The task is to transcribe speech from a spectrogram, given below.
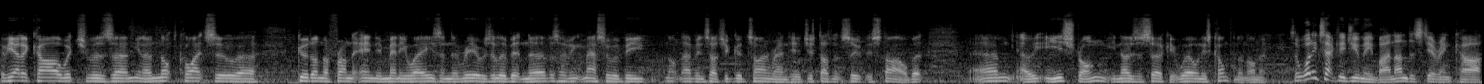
If he had a car which was, um, you know, not quite so uh, good on the front end in many ways, and the rear was a little bit nervous. I think Massa would be not having such a good time around here. Just doesn't suit his style. But um, you know, he is strong. He knows the circuit well, and he's confident on it. So, what exactly do you mean by an understeering car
